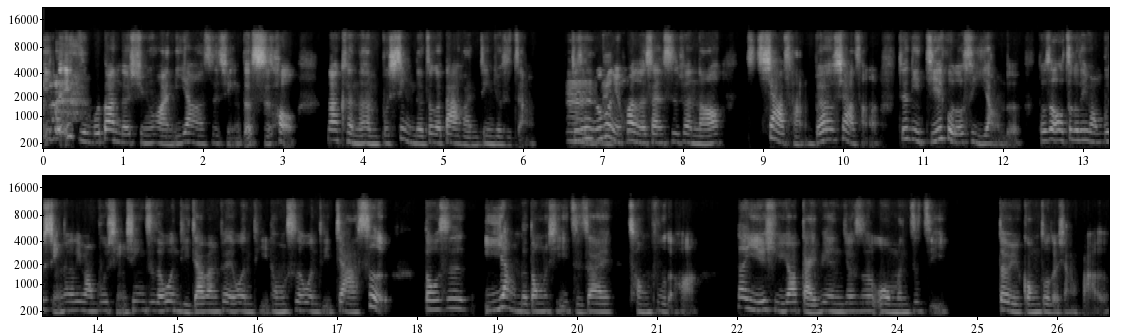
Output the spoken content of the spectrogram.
一个一直不断的循环一样的事情的时候，那可能很不幸的这个大环境就是这样。嗯，就是如果你换了三四份，然后。下场不要下场了，就是你结果都是一样的，都是哦这个地方不行，那个地方不行，薪资的问题、加班费的问题、同事的问题。假设都是一样的东西一直在重复的话，那也许要改变就是我们自己对于工作的想法了，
